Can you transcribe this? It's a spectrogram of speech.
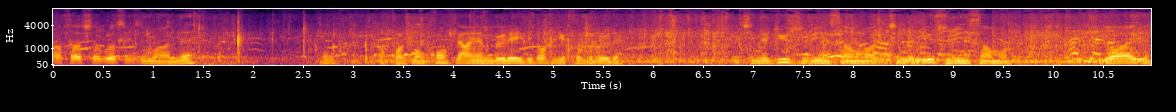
Arkadaşlar burası bizim mahalle. Apartman komple aynen böyleydi. Bak yıkıldı böyle. İçinde bir sürü insan var. içinde bir sürü insan var. Dua edin.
